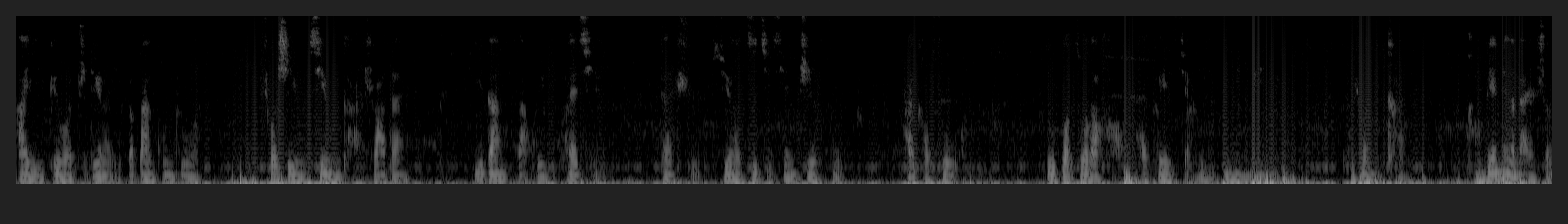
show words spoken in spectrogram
阿姨给我指定了一个办公桌，说是用信用卡刷单，一单返回一块钱。要自己先支付，还告诉我，如果做得好，还可以奖励一名美女。他说：“你看，旁边那个男生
